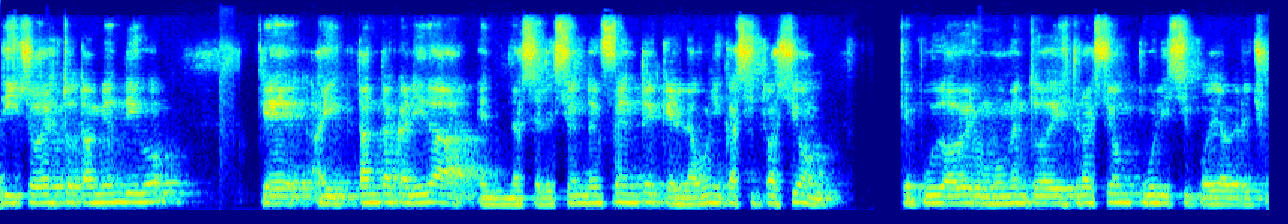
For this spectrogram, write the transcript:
Dicho esto, también digo que hay tanta calidad en la selección de enfrente que en la única situación que pudo haber un momento de distracción, Pulisic podía haber hecho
